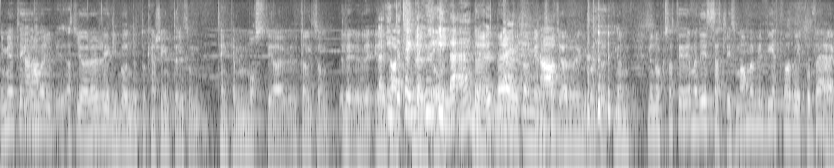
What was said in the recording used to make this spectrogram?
Ja, men jag tänker, Ja. Att göra det regelbundet och kanske inte liksom tänka men måste jag utan liksom, eller, eller är det inte dags tänka, nu, hur så- illa är det? Nej, Ut- nej, nej. utan mer liksom Ja. att göra det regelbundet. Men, men också att det, ja, men det är ett sätt liksom, ja men vi vet var vi är på väg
